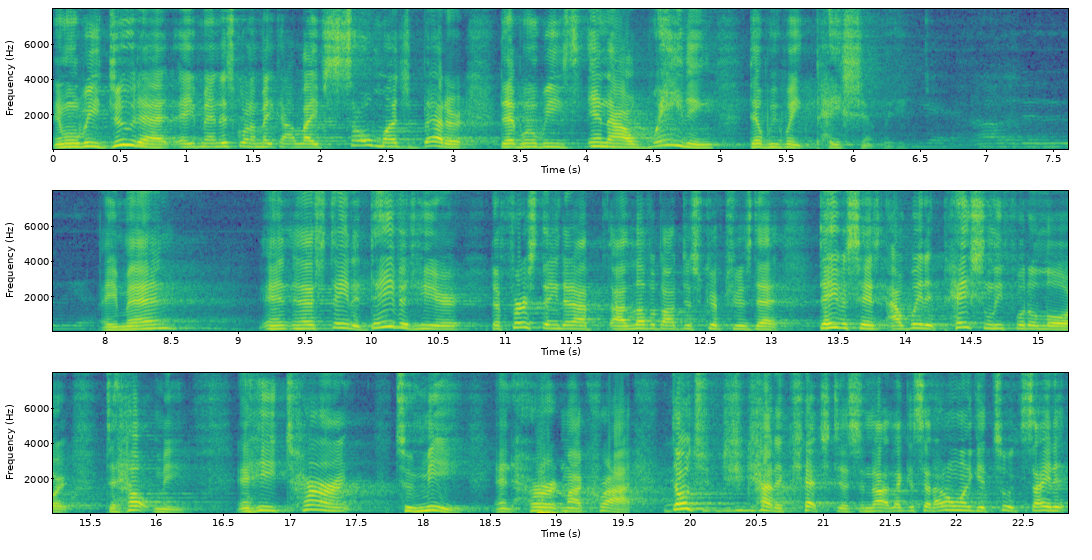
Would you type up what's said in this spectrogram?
And when we do that, amen, it's going to make our life so much better that when we're in our waiting, that we wait patiently. Amen. And, and as stated, David here, the first thing that I, I love about this scripture is that David says, I waited patiently for the Lord to help me. And he turned to me and heard my cry. Don't you, you got to catch this. And not, like I said, I don't want to get too excited,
